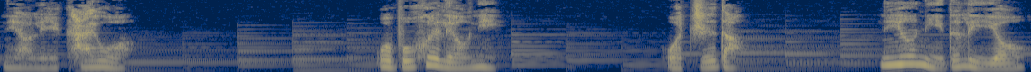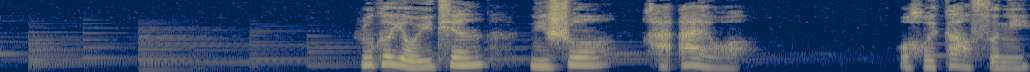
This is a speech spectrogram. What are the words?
你要离开我，我不会留你。我知道，你有你的理由。如果有一天你说还爱我，我会告诉你，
